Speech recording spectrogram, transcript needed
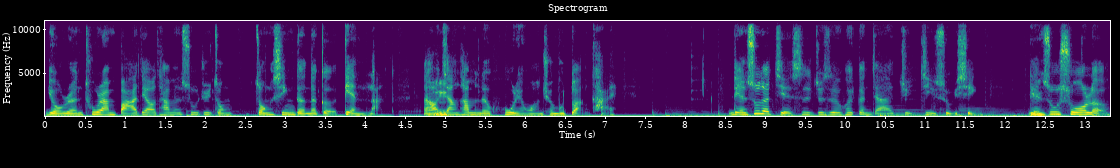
有人突然拔掉他们数据中中心的那个电缆。然后将他们的互联网全部断开。嗯、脸书的解释就是会更加具技术性。脸书说了，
